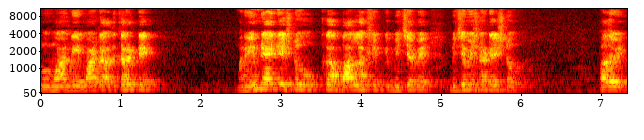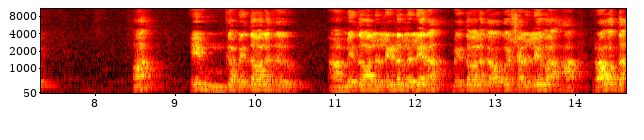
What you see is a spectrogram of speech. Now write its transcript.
నువ్వు మా నీ మాట అది కరెక్టే. మరి ఏం న్యాయం చేసినావు? ఒక్క బాలలక్ష్మికి బిచ్చమే బిచ్చమేసినట్టు వేసినావు పదవి. ఏం ఇంకా మిగతా వాళ్ళకు మిగతా వాళ్ళు లీడర్లు లేరా? మిగతా వాళ్ళకి అవకాశాలు లేవా? రావద్దా?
